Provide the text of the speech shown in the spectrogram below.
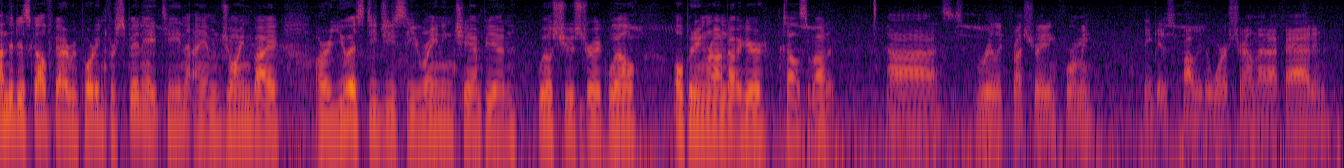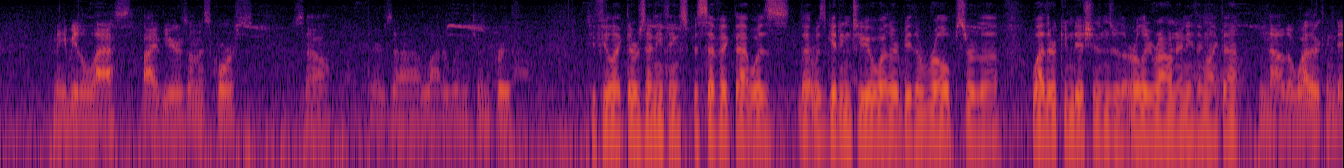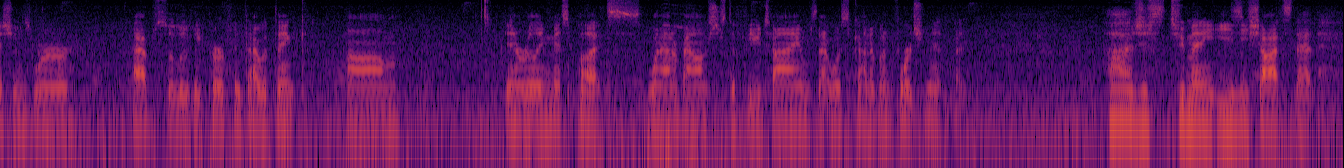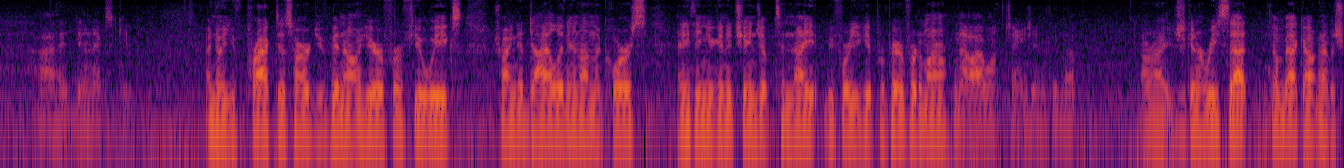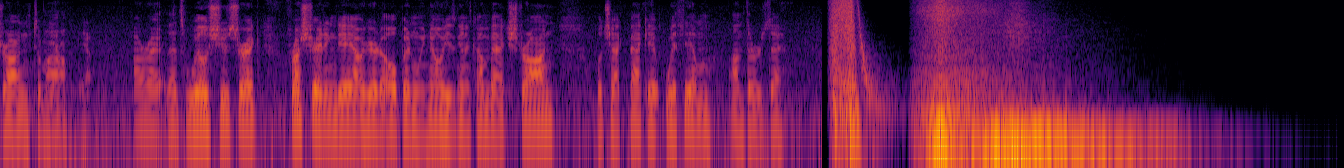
I'm the disc golf guy reporting for Spin 18. I am joined by our USDGC reigning champion, Will Schusterick. Will, opening round out here. Tell us about it. Uh, it's really frustrating for me. I think it's probably the worst round that I've had in maybe the last five years on this course. So there's a lot of room to improve. Do you feel like there was anything specific that was that was getting to you, whether it be the ropes or the weather conditions or the early round, anything like that? No, the weather conditions were absolutely perfect. I would think. Um, didn't really miss putts. Went out of bounds just a few times. That was kind of unfortunate, but uh, just too many easy shots that I didn't execute. I know you've practiced hard. You've been out here for a few weeks trying to dial it in on the course. Anything you're going to change up tonight before you get prepared for tomorrow? No, I won't change anything up. All right, you're just going to reset, come back out, and have a strong tomorrow. Yep. All right, that's Will Schusterick. Frustrating day out here to open. We know he's going to come back strong. We'll check back it with him on Thursday.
